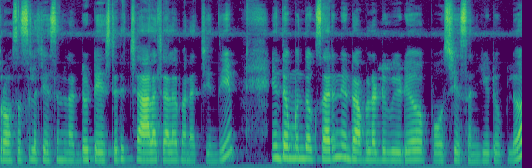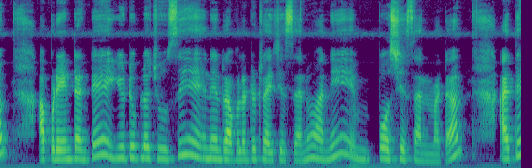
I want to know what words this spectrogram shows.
ప్రాసెస్లో చేసిన లడ్డు టేస్ట్ అయితే చాలా చాలా బాగా నచ్చింది. ఇంతకుముందు ఒకసారి నేను రవ్వ లడ్డు వీడియో వీడియో పోస్ట్ చేశాను యూట్యూబ్లో. అప్పుడు ఏంటంటే యూట్యూబ్లో చూసి నేను రవ్వ లడ్డు ట్రై చేశాను అని పోస్ట్ చేశాను అనమాట అయితే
